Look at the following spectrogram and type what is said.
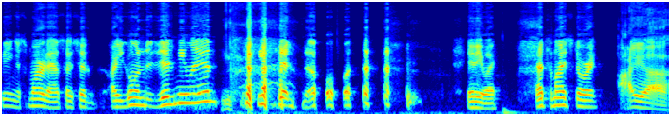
being a smartass, I said, "Are you going to Disneyland?" he said, "No." anyway, that's my story. I uh,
